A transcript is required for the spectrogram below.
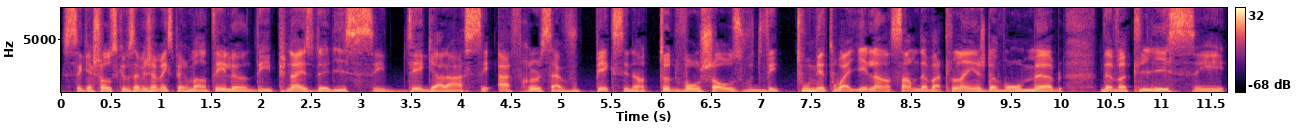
c'est quelque chose que vous avez jamais expérimenté, là, des punaises de lit, c'est dégueulasse, c'est affreux, ça vous pique, c'est dans toutes vos choses, vous devez tout nettoyer, l'ensemble de votre linge, de vos meubles, de votre lit, c'est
